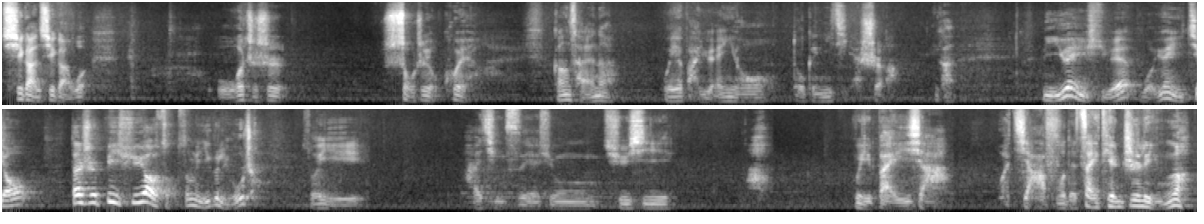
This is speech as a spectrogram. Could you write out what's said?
岂敢岂敢，我我只是受之有愧啊。刚才呢，我也把缘由都给你解释了。你看，你愿意学，我愿意教，但是必须要走这么一个流程，所以还请四叶兄屈膝啊，跪拜一下我家父的在天之灵啊！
